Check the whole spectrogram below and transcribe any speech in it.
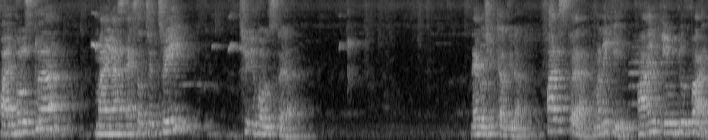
5 হোল স্কয়ার মাইনাস x হচ্ছে 3 3 হোল স্কয়ার দেখো শিক্ষার্থীরা 5 স্কয়ার মানে কি? 5 ইনটু 5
